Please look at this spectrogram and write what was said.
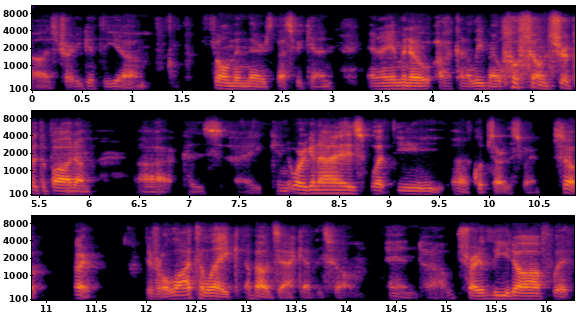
Uh, let's try to get the um, film in there as best we can. And I am going to uh, kind of leave my little film strip at the bottom because uh, I can organize what the uh, clips are this way. So, all right, there's a lot to like about Zach Evans' film. And uh, I'll try to lead off with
